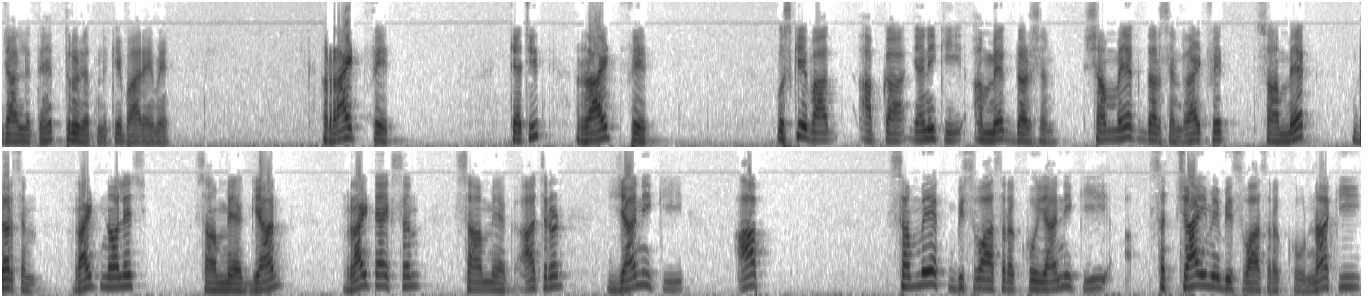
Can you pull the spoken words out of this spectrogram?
जान लेते हैं त्रिरत्न के बारे में। Right faith. क्या चीज़? Right faith. उसके बाद आपका, यानी कि अम्यक दर्शन, साम्यक दर्शन, राइट फेथ, साम्यक दर्शन। राइट नॉलेज, साम्यक ज्ञान। राइट एक्शन, साम्यक आचरण। यानी कि आप सम्यक विश्वास रखो, यानी कि सच्चाई में विश्वास रखो, ना कि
